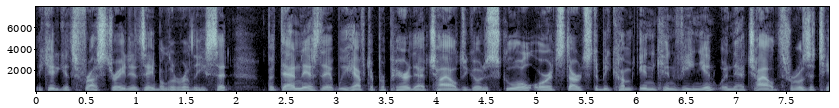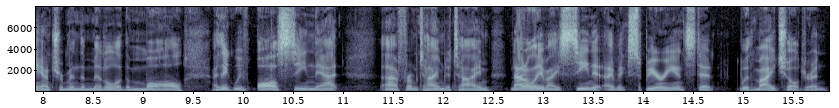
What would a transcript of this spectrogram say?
the kid gets frustrated, is able to release it. But then, is that we have to prepare that child to go to school, or it starts to become inconvenient when that child throws a tantrum in the middle of the mall. I think we've all seen that uh, from time to time. Not only have I seen it, I've experienced it with my children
